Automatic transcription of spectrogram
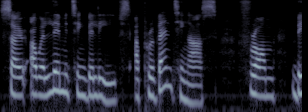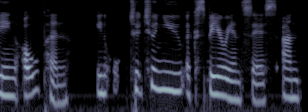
So our limiting beliefs are preventing us from being open in to, to new experiences and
